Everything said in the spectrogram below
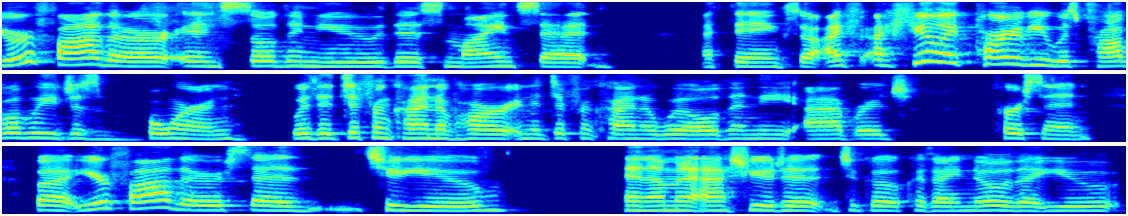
Your father instilled in you this mindset I think so. I, I feel like part of you was probably just born with a different kind of heart and a different kind of will than the average person. But your father said to you, and I'm going to ask you to to go because I know that you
